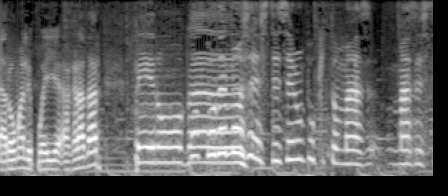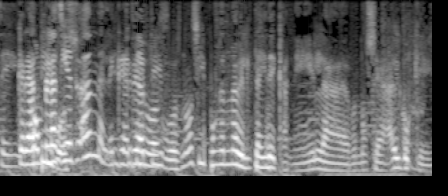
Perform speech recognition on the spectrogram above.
aroma le puede agradar. pero Po- Podemos este, ser un poquito más, más este, Creativos. Ándale, creativos. creativos, ¿no? Sí, pongan una velita ahí de canela, no sé, algo que,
